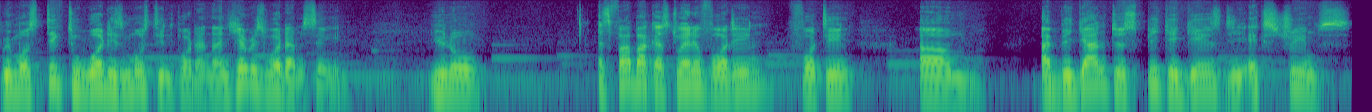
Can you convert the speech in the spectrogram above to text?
We must stick to what is most important. And here is what I'm saying. You know, as far back as 2014, 14, um, I began to speak against the extremes,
